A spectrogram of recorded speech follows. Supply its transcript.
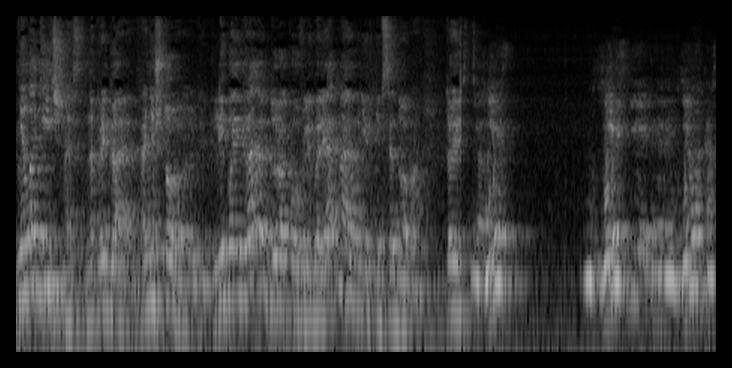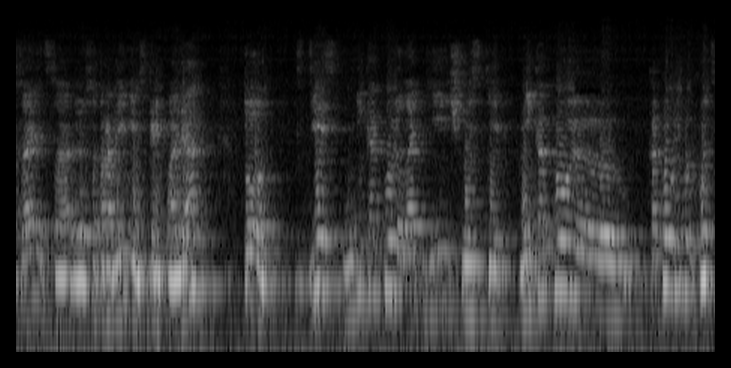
нелогичность напрягает. Они что, либо играют дураков, либо реально у них не все дома. То есть... Э, есть если э, дело касается э, с отравлением Скрипаля, то здесь никакой логичности, никакой э, какого-либо, хоть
